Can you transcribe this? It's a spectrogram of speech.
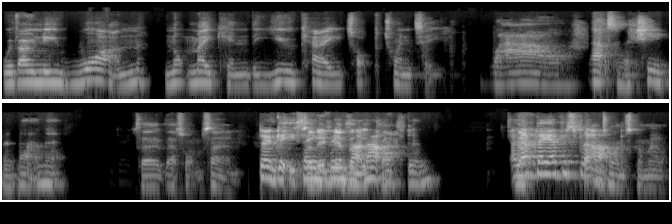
with only one not making the UK top 20. Wow, that's an achievement, that isn't it? So that's what I'm saying. Don't get you saying they things like that back. often. And No. have they ever split up? Sometimes come out.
